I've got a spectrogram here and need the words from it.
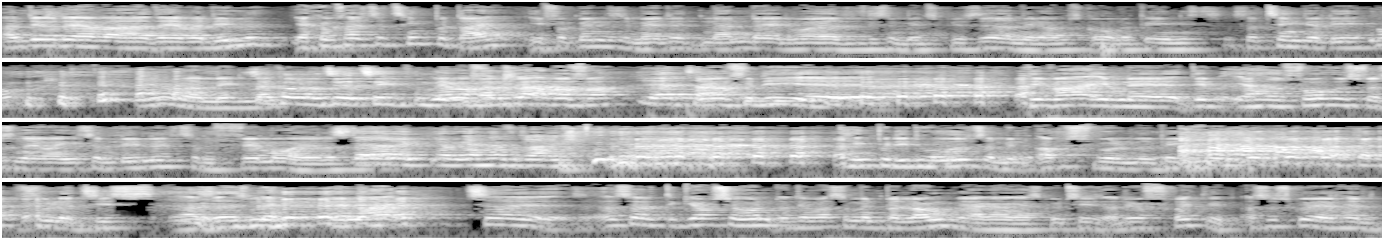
Og det var da jeg, var, da jeg var lille. Jeg kom faktisk til at tænke på dig i forbindelse med det den anden dag, hvor jeg ligesom inspicerede min omskårende penis. Så tænkte jeg lige, hov, det noget Mikkel Så kom du til at tænke på mig Mikkel forklare Malmberg. hvorfor. Ja, tak. det var fordi, øh, det var en, øh, det, jeg havde forhudsforsnævring som lille, som femårig eller sådan noget. Stadigvæk, jeg vil gerne have forklaring. Tænk på dit hoved som en opsvulmet ben. Fuld af tis. Altså, men, men nej, så, og så, det gjorde så ondt, og det var som en ballon hver gang jeg skulle tisse, og det var frygteligt. Og så skulle jeg have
